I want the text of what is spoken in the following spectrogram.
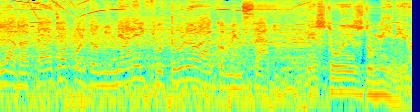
La batalla por dominar el futuro ha comenzado. Esto es Dominio.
